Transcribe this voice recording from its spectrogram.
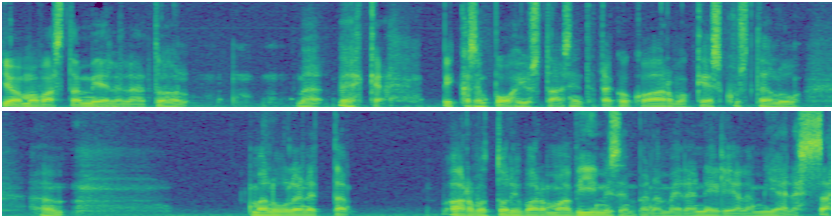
Joo, mä vastaan mielellään tuohon. Mä ehkä pikkasen pohjustaisin tätä koko arvokeskustelua. Mä luulen, että arvot oli varmaan viimeisempänä meillä neljällä mielessä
